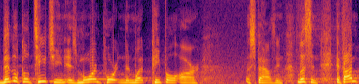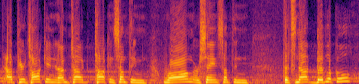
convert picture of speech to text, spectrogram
Biblical teaching is more important than what people are espousing. Listen, if I'm up here talking and I'm talk, talking something wrong or saying something that's not biblical,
